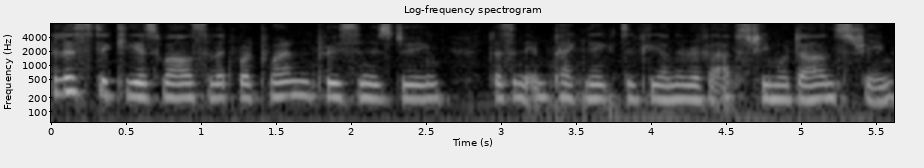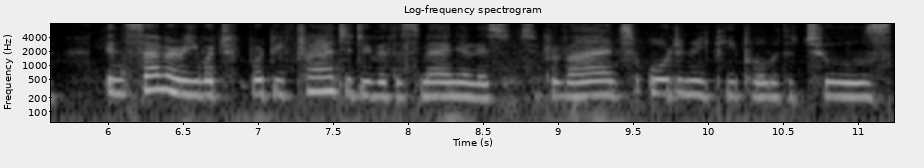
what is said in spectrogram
holistically as well so that what one person is doing doesn't impact negatively on the river upstream or downstream. In summary, what, what we've tried to do with this manual is to provide ordinary people with the tools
